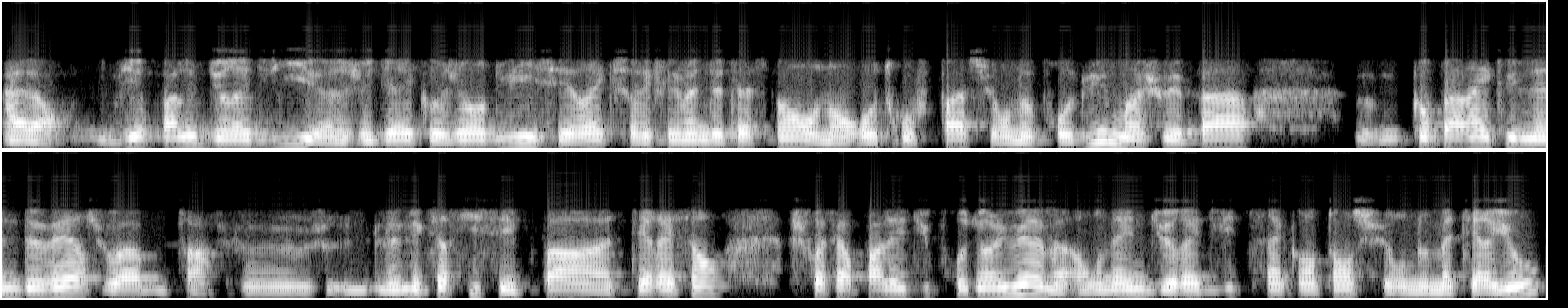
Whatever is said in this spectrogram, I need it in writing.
Alors, dire parler de durée de vie, euh, je dirais qu'aujourd'hui, c'est vrai que sur les phénomènes de tassement, on n'en retrouve pas sur nos produits. Moi, je ne vais pas comparé avec une laine de verre, je vois, enfin, l'exercice n'est pas intéressant. Je préfère parler du produit en lui-même. On a une durée de vie de 50 ans sur nos matériaux.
